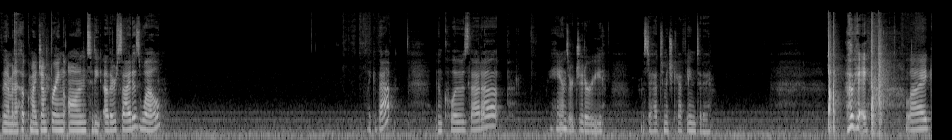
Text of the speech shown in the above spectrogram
And then I'm gonna hook my jump ring on to the other side as well. Like that. And close that up. My hands are jittery. Must have had too much caffeine today. Okay, like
